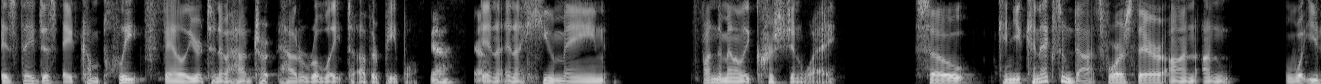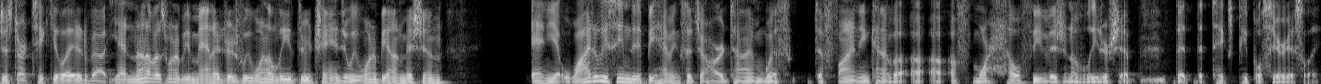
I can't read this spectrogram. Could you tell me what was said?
It's they just a complete failure to know how to how to relate to other people. Yeah, yeah. In, a, in a humane, fundamentally Christian way. So can you connect some dots for us there on on what you just articulated about? Yeah, none of us want to be managers. We want to lead through change and we want to be on mission. And yet, why do we seem to be having such a hard time with defining kind of a, a, a more healthy vision of leadership mm-hmm. that, that takes people seriously?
